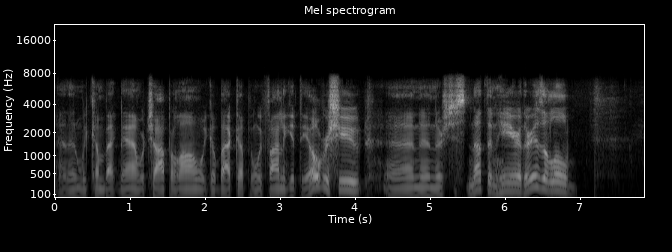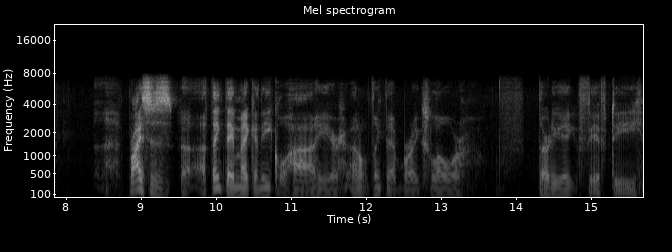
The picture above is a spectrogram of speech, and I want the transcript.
and then we come back down we're chopping along we go back up and we finally get the overshoot and then there's just nothing here there is a little prices uh, I think they make an equal high here. I don't think that breaks lower. 3850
